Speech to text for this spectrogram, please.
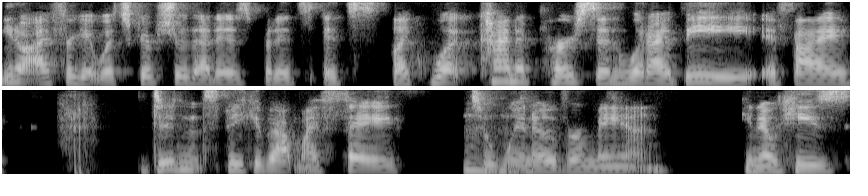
you know, I forget what scripture that is, but it's it's like what kind of person would I be if I didn't speak about my faith to mm-hmm. win over man? You know, he's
